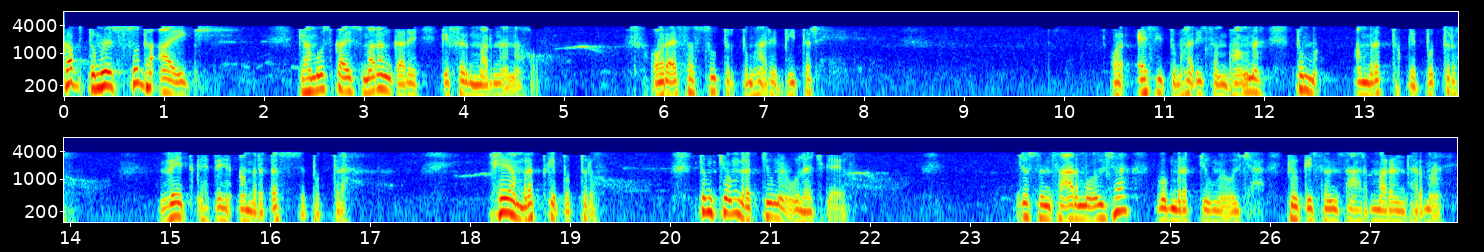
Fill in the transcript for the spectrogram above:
कब तुम्हें सुध आएगी कि हम उसका स्मरण करें कि फिर मरना ना हो? और ऐसा सूत्र तुम्हारे भीतर है। और ऐसी तुम्हारी संभावना तुम अमृत के पुत्र हो। वेद कहते हैं अमृतस्य पुत्र। हे अमृत के पुत्र हो, तुम क्यों मृत्यु में उलझ गए हो? जो संसार में उलझा, वो मृत्यु में उलझा, क्योंकि संसार मरण धर्मा है।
